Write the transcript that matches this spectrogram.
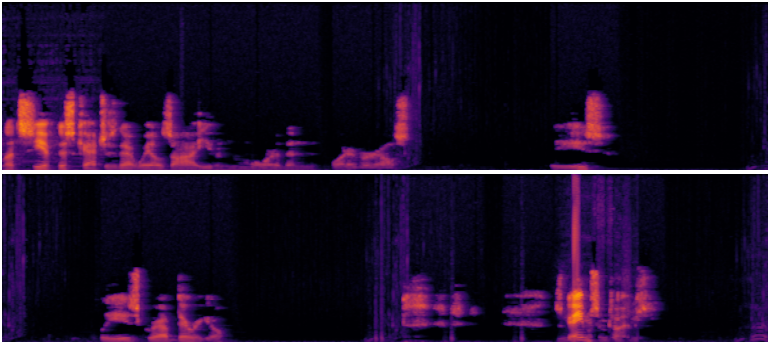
let's see if this catches that whale's eye even more than whatever else. Please. Please grab, there we go. This game sometimes. Huh,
